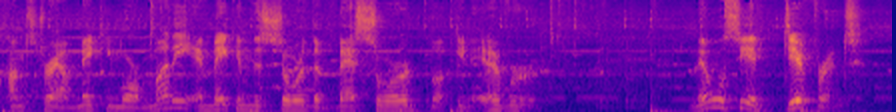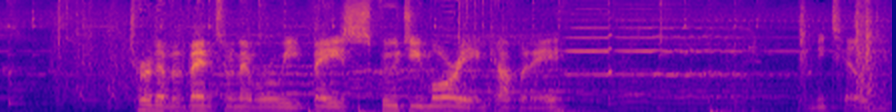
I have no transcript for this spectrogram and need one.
Concentrate on making more money and making this sword the best sword fucking ever. And then we'll see a different turn of events whenever we face Fujimori and company. Let me tell you.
